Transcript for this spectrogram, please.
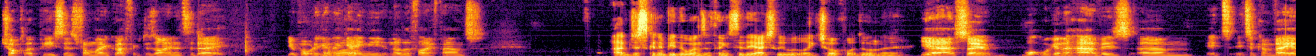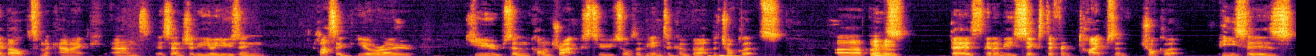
chocolate pieces from my graphic designer today. You're probably going to Oh, wow. gain another five pounds. I'm just going to be the ones that thinks, do they actually look like chocolate, don't they? Yeah. So what we're going to have is um, it's it's a conveyor belt mechanic, and essentially you're using classic Euro cubes and contracts to sort of interconvert the chocolates. Uh, but Mhm. there's going to be six different types of chocolate pieces,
